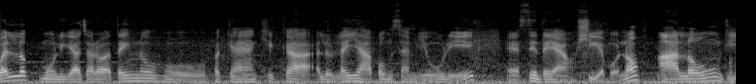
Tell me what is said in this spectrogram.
well look မိုလီကကြတော့အသိန်းတို့ဟိုပကံခစ်ကအဲ့လိုလက်ရပုံစံမျိုးတွေအဲစင်တဲ့ရအောင်ရှိရပေါ့နော်အားလုံးဒီ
